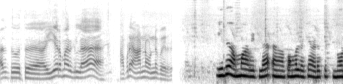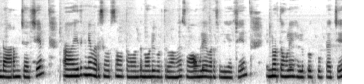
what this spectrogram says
அது து து ஈரமாக இருக்குல்ல. அப்படியே ஆடின ஒன்று போயிருது. இது அம்மா வீட்டில் பொங்கல் வைக்க அடுப்பு நோண்ட ஆரம்பிச்சாச்சு. இதுக்குன்னே வருஷம் வருஷம் ஒருத்தவங்க வந்து நோண்டி கொடுத்துருவாங்க. ஸோ அவங்களே வர சொல்லியாச்சு. இன்னொருத்தவங்களையும் ஹெல்ப்புக்கு கூப்பிட்டாச்சு.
